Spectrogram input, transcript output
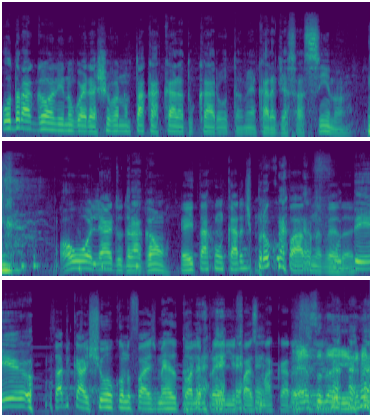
O dragão ali no guarda-chuva não tá com a cara do Karu também, a cara de assassino? Olha o olhar do dragão. Ele tá com cara de preocupado, na verdade. Fudeu. Sabe cachorro quando faz merda, tu olha pra ele e faz uma cara Essa assim? daí, né?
